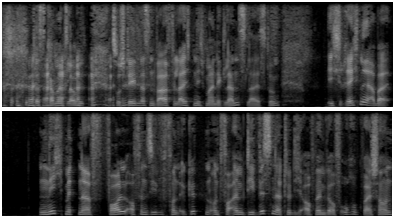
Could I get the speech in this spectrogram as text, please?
das kann man, glaube ich, so stehen lassen, war vielleicht nicht meine Glanzleistung. Ich rechne aber nicht mit einer Volloffensive von Ägypten und vor allem die wissen natürlich auch, wenn wir auf Uruguay schauen,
